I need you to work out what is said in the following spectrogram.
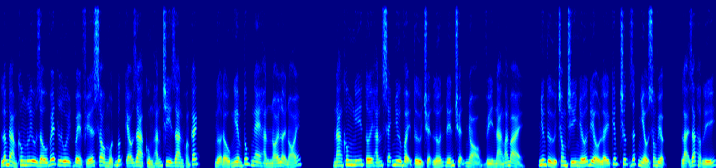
Lâm Đàm không lưu dấu vết lui về phía sau một bước kéo ra cùng hắn chi gian khoảng cách, ngửa đầu nghiêm túc nghe hắn nói lời nói. Nàng không nghĩ tới hắn sẽ như vậy từ chuyện lớn đến chuyện nhỏ vì nàng an bài, nhưng từ trong trí nhớ điều lấy kiếp trước rất nhiều xong việc, lại giác hợp lý.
